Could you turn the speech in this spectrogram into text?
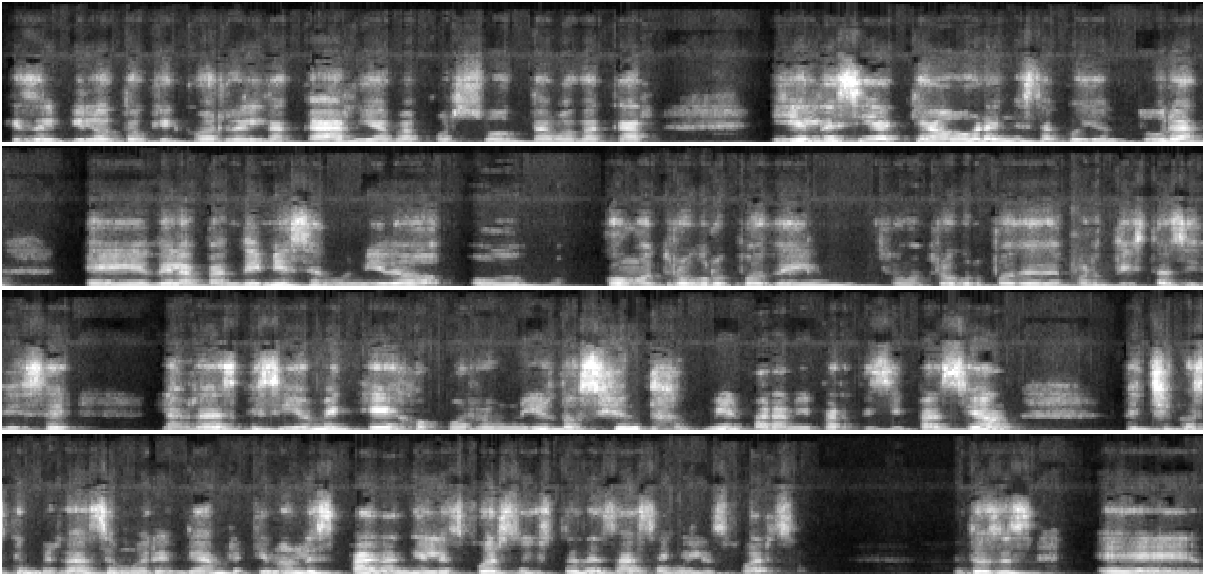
que es el piloto que corre el Dakar, ya va por su octavo Dakar, y él decía que ahora en esta coyuntura de la pandemia se han unido o, con otro grupo de, con otro grupo de deportistas y dice, la verdad es que si yo me quejo por reunir 200 mil para mi participación, hay chicos que en verdad se mueren de hambre, que no les pagan el esfuerzo y ustedes hacen el esfuerzo. Entonces, eh,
